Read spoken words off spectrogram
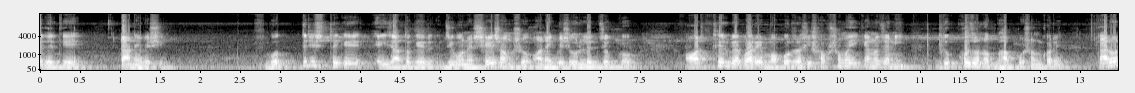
এদেরকে টানে বেশি। বত্রিশ থেকে এই জাতকের জীবনের শেষ অংশ অনেক বেশি উল্লেখযোগ্য। অর্থের ব্যাপারে মকর রাশি সবসময়ই কেন জানি দুঃখজনক ভাব পোষণ করে, কারণ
